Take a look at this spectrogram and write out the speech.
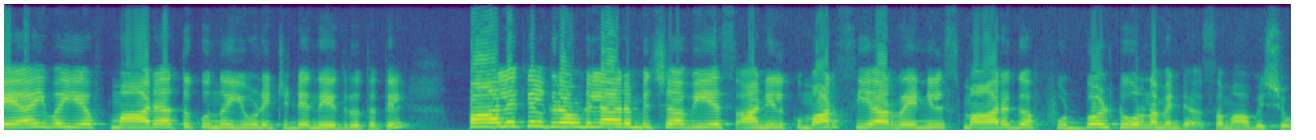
A I Y F Marathukunnu യൂണിറ്റിന്റെ നേതൃത്വത്തിൽ പാലക്കൽ ഗ്രൗണ്ടിൽ ആരംഭിച്ച V S Anilkumar C R സ്മാരക ഫുട്ബോൾ ടൂർണമെന്റ് സമാപിച്ചു.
